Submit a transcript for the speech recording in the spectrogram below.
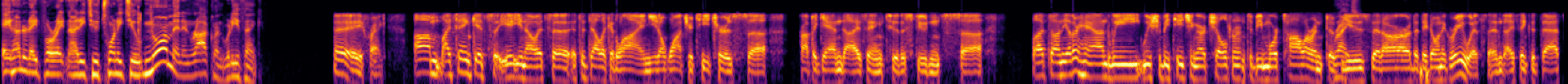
800 848 9222. Norman in Rockland, what do you think? Hey, Frank. Um, I think it's you know it's a it's a delicate line. You don't want your teachers uh, propagandizing to the students. Uh, but on the other hand, we, we should be teaching our children to be more tolerant of Right. views that are that they don't agree with, and I think that that's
